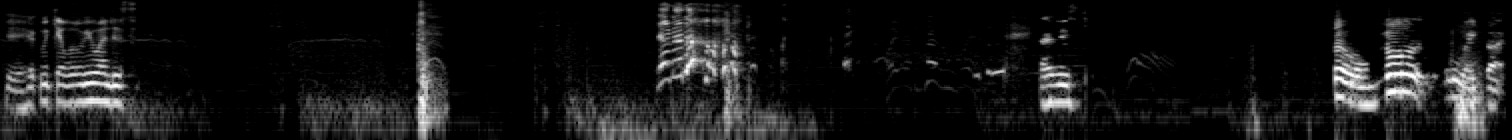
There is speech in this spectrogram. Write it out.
Okay, we can we want this. Aziz. Bro, bro. Oh my god.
